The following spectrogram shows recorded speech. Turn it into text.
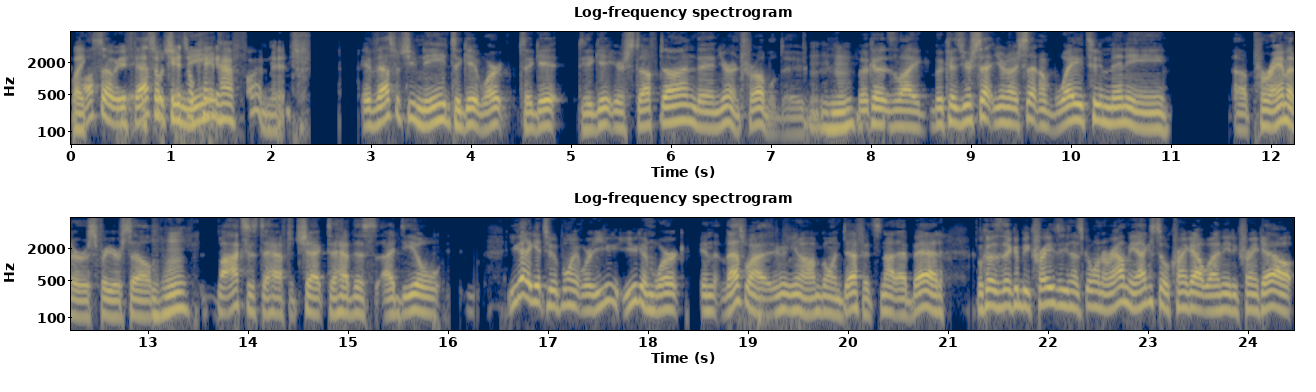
like also, if that's it's what okay, you it's need, okay to have fun, man. if that's what you need to get work to get to get your stuff done, then you're in trouble, dude. Mm-hmm. Because like because you're setting you're setting up way too many uh, parameters for yourself, Mm-hmm. boxes to have to check to have this ideal. You got to get to a point where you you can work, and that's why you know I'm going deaf. It's not that bad because there could be craziness going around me. I can still crank out what I need to crank out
